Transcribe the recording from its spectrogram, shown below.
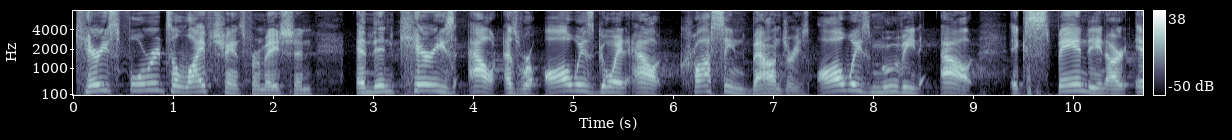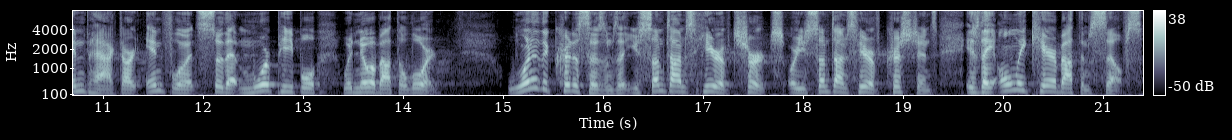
carries forward to life transformation, and then carries out as we're always going out, crossing boundaries, always moving out, expanding our impact, our influence, so that more people would know about the Lord. One of the criticisms that you sometimes hear of church or you sometimes hear of Christians is they only care about themselves.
